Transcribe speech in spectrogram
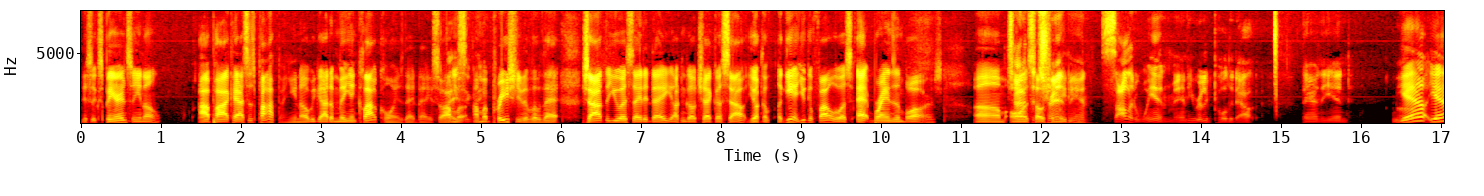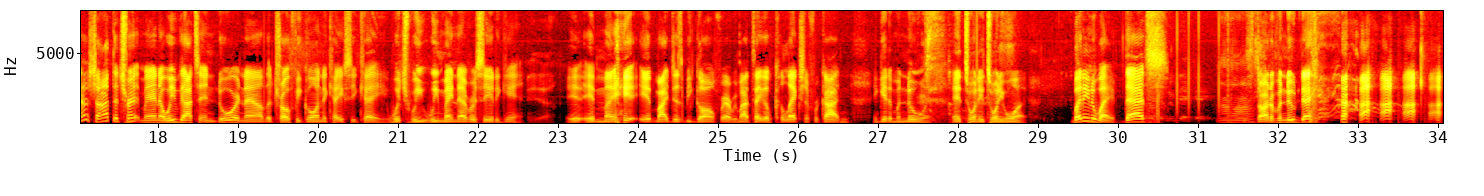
this experience. You know, our podcast is popping. You know, we got a million clout coins that day, so I'm Basically. I'm appreciative of that. Shout out to USA Today. Y'all can go check us out. Y'all can again, you can follow us at Brains and Bars um, Shout on social Trent, media. man. Solid win, man. He really pulled it out there in the end. Yeah, yeah. Shout out to Trent, man. Now we've got to endure now the trophy going to KCK, which we we may never see it again. Yeah. It, it may it might just be gone forever. We might take up collection for Cotton and get him a new one in 2021. But anyway, that's the start of a new day.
